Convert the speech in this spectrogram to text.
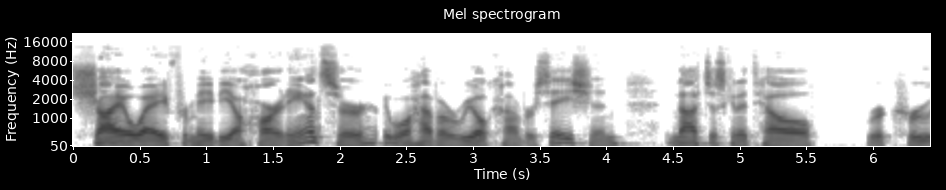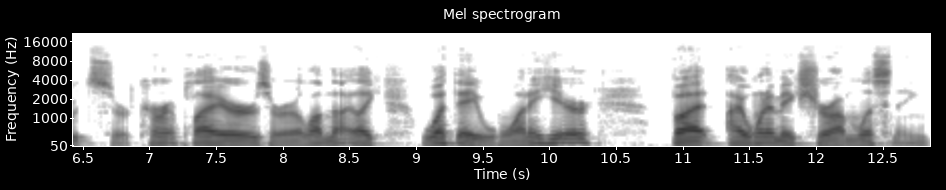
shy away from maybe a hard answer. We'll have a real conversation, not just going to tell recruits or current players or alumni like what they want to hear, but I want to make sure I'm listening.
